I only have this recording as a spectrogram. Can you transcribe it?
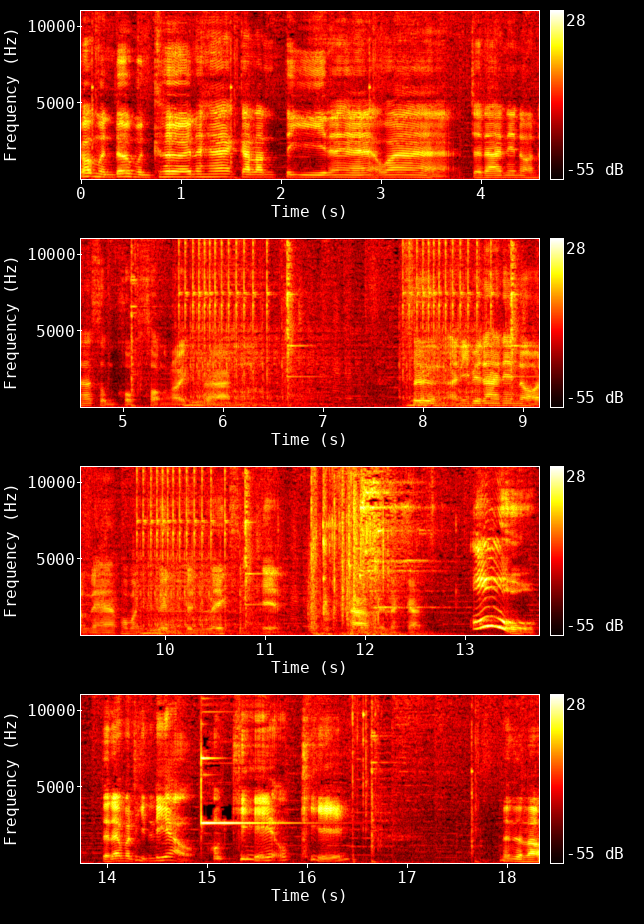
ก็เหมือนเดิมเหมือนเคยนะฮะ การันตีนะฮะ ว่าจะได้แน่นอนถ้าสุ่มครบ 200 ครั้ง ซึ่งอันนี้ไม่ได้แน่นอนนะฮะ เพราะมันขึ้นเป็นเลข 11 ข้ามเลยละกัน โอ้ จะได้มาทีเดียว โอเค โอเคนั่นเดี๋ยวเรา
